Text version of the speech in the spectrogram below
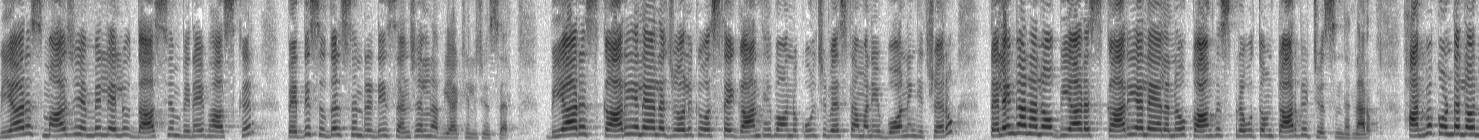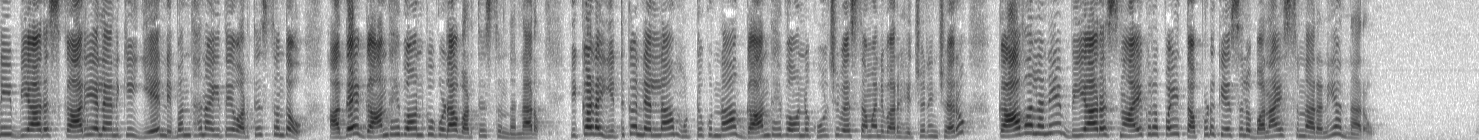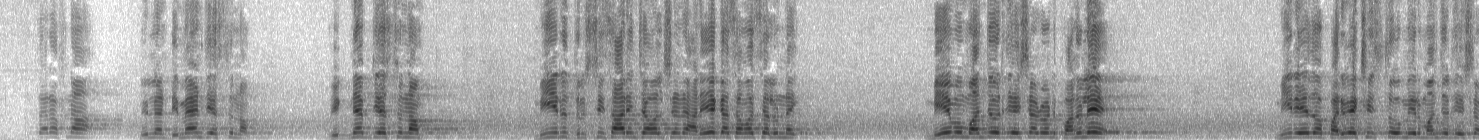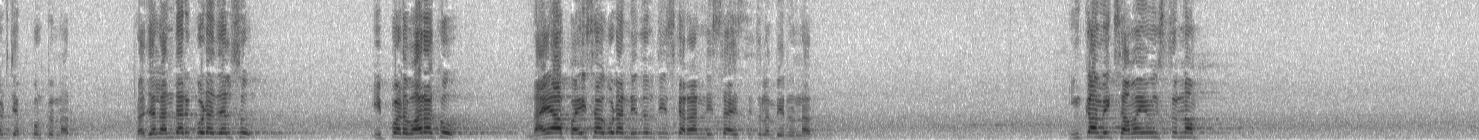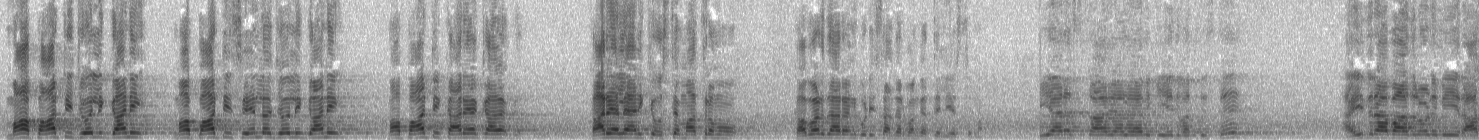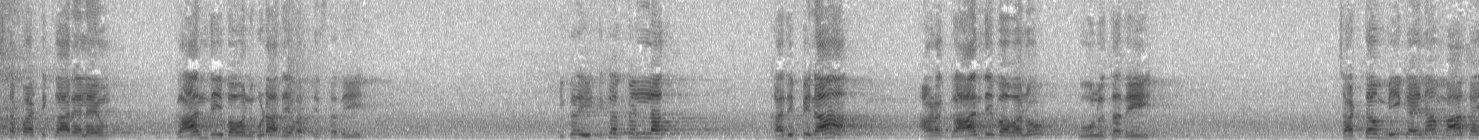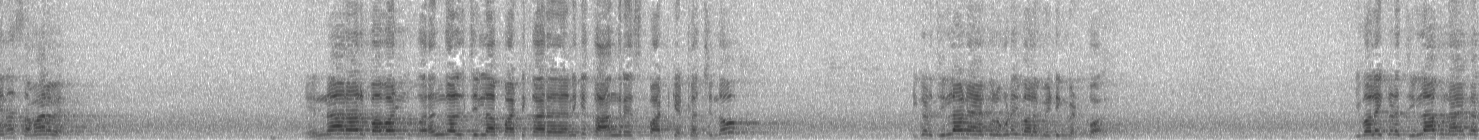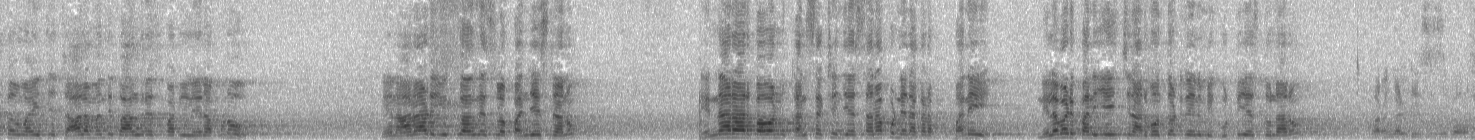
BRS మాజీ ఎమ్మెల్యేలు దాస్యం వినయ్ భాస్కర్ పెద్ది సుదర్శన్ రెడ్డి సంచలన వ్యాఖ్యలు చేశారు. బీఆర్ఎస్ కార్యాలయాల జోలికి వస్తే గాంధీ భవన్ను కూల్చివేస్తామని వార్నింగ్ ఇచ్చారు. తెలంగాణలో బీఆర్ఎస్ కార్యాలయాలను కాంగ్రెస్ ప్రభుత్వం టార్గెట్ చేసిందన్నారు. హన్మకొండలోని బీఆర్ఎస్ కార్యాలయానికి ఏ నిబంధన అయితే వర్తిస్తుందో అదే గాంధీ భవన్కు కూడా వర్తిస్తుందన్నారు. ఇక్కడ ఇటుక నెల ముట్టుకున్న గాంధీ భవన్ను కూల్చివేస్తామని వారు హెచ్చరించారు. కావాలనే బీఆర్ఎస్ నాయకులపై తప్పుడు కేసులు బనాయిస్తున్నారని అన్నారు. తరఫున మిమ్మల్ని డిమాండ్ చేస్తున్నాం విజ్ఞప్తి చేస్తున్నాం. మీరు దృష్టి సారించవలసిన అనేక సమస్యలు ఉన్నాయి మేము మంజూరు చేసినటువంటి పనులే మీరేదో పర్యవేక్షిస్తూ మీరు మంజూరు చేసినట్టు చెప్పుకుంటున్నారు. ప్రజలందరికీ కూడా తెలుసు ఇప్పటి వరకు నయా పైసా కూడా నిధులు తీసుకురాని నిస్సాయ స్థితిలో మీరు ఉన్నారు ఇంకా మీకు సమయం ఇస్తున్నాం. మా పార్టీ జోలికి కానీ మా పార్టీ శ్రేణుల జోలికి కానీ మా పార్టీ కార్య కార్యాలయానికి వస్తే మాత్రము కబర్దారని కూడా ఈ సందర్భంగా తెలియజేస్తున్నాం. టీఆర్ఎస్ కార్యాలయానికి ఏది వర్తిస్తే హైదరాబాద్లోని మీ రాష్ట్ర పార్టీ కార్యాలయం గాంధీ భవన్ కూడా అదే వర్తిస్తుంది. ఇక్కడ ఇటుక పిల్ల కదిపినా ఆడ గాంధీ భవను కూలుతుంది. చట్టం మీకైనా మాకైనా సమానమే. ఎన్ఆర్ఆర్ భవన్ వరంగల్ జిల్లా పార్టీ కార్యాలయానికి కాంగ్రెస్ పార్టీకి ఎట్లొచ్చిందో ఇక్కడ జిల్లా నాయకులు కూడా ఇవాళ మీటింగ్ పెట్టుకోవాలి. ఇవాళ ఇక్కడ జిల్లాకు నాయకత్వం వహించే చాలా మంది కాంగ్రెస్ పార్టీలు లేనప్పుడు నేను ఆనాడు యూత్ కాంగ్రెస్లో పనిచేసినాను. ఎన్ఆర్ఆర్ భవన్ కన్స్ట్రక్షన్ చేస్తానప్పుడు నేను అక్కడ పని నిలబడి పని చేయించిన అనుభవంతో నేను మీకు గుర్తు చేస్తున్నాను. వరంగల్ డీసీసీ భవన్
